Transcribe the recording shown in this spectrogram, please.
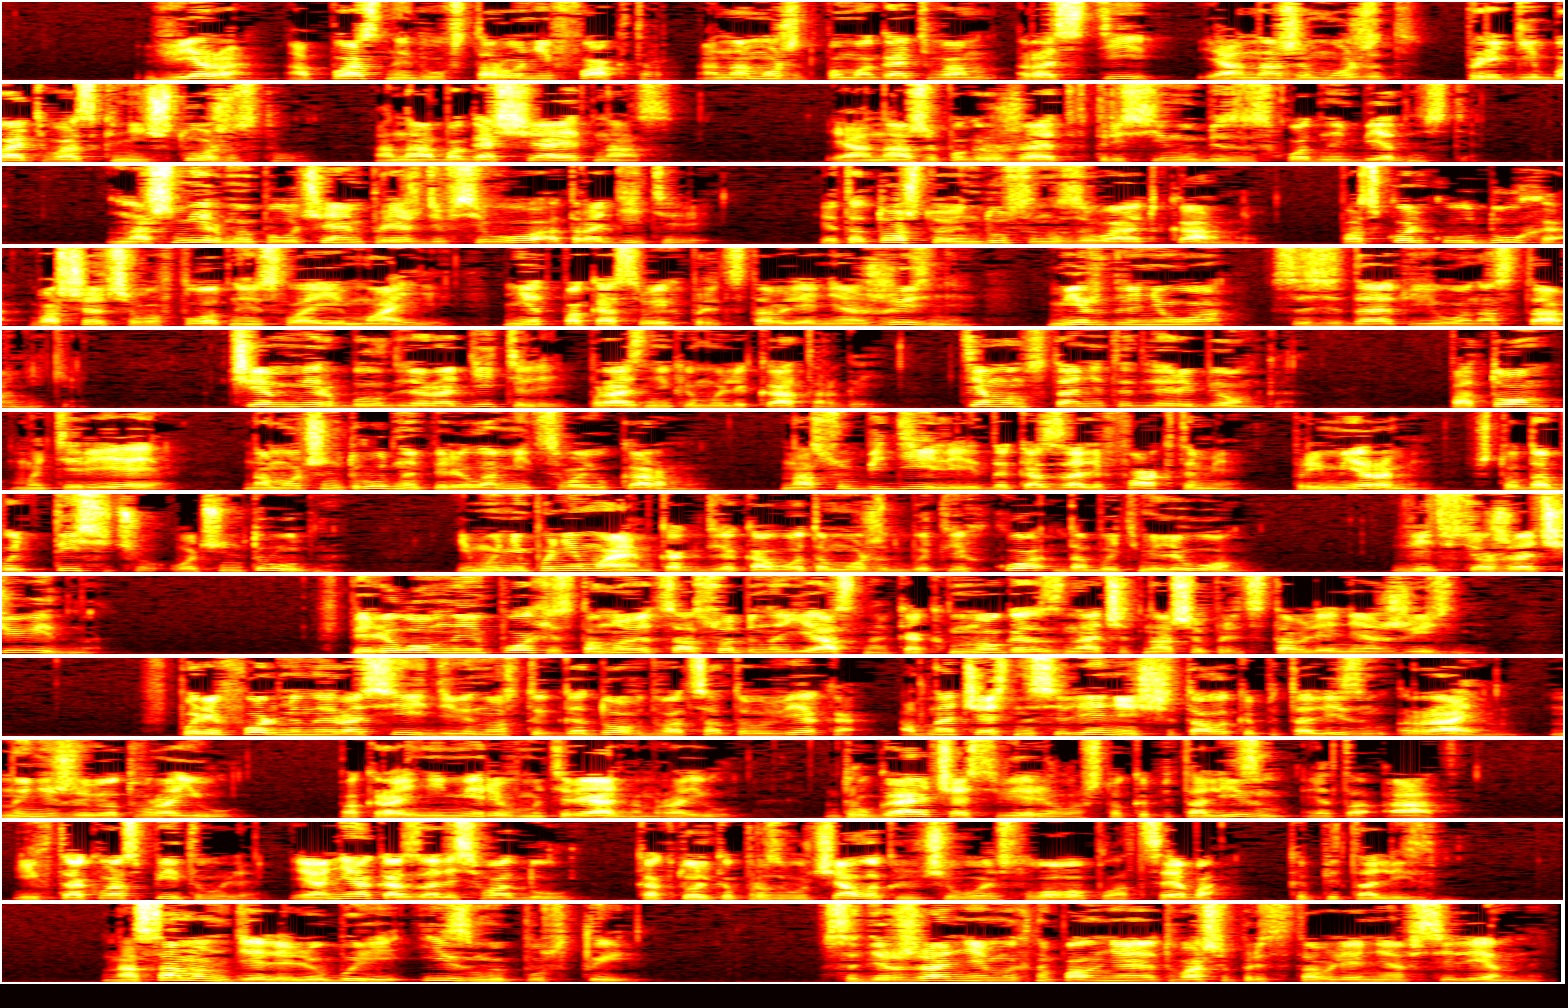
Вера – опасный двухсторонний фактор. Она может помогать вам расти, и она же может пригибать вас к ничтожеству. Она обогащает нас, и она же погружает в трясину безысходной бедности. Наш мир мы получаем прежде всего от родителей. Это то, что индусы называют кармой. Поскольку у духа, вошедшего в плотные слои майи, нет пока своих представлений о жизни, мир для него созидают его наставники. Чем мир был для родителей, праздником или каторгой, тем он станет и для ребенка. Потом, матерея, нам очень трудно переломить свою карму. Нас убедили и доказали фактами, примерами, что добыть тысячу очень трудно. И мы не понимаем, как для кого-то может быть легко добыть миллион. Ведь все же очевидно. В переломные эпохи становится особенно ясно, как много значит наше представление о жизни. В пореформенной России 90-х годов XX -го века одна часть населения считала капитализм раем, ныне живет в раю, по крайней мере в материальном раю. Другая часть верила, что капитализм – это ад. Их так воспитывали, и они оказались в аду, как только прозвучало ключевое слово плацебо – капитализм. На самом деле любые измы пусты, Содержанием их наполняют ваши представления о Вселенной.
